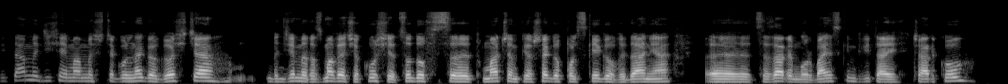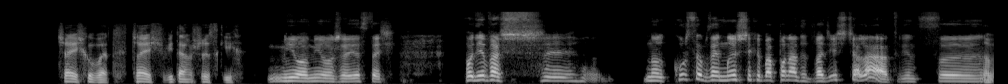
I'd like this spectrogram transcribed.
Witamy. Dzisiaj mamy szczególnego gościa. Będziemy rozmawiać o kursie cudów z tłumaczem pierwszego polskiego wydania e, Cezarym Urbańskim. Witaj, Czarku. Cześć Hubert, cześć, witam wszystkich. Miło, miło, że jesteś. Ponieważ e, no, kursem zajmujesz się chyba ponad 20 lat, więc e, No,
